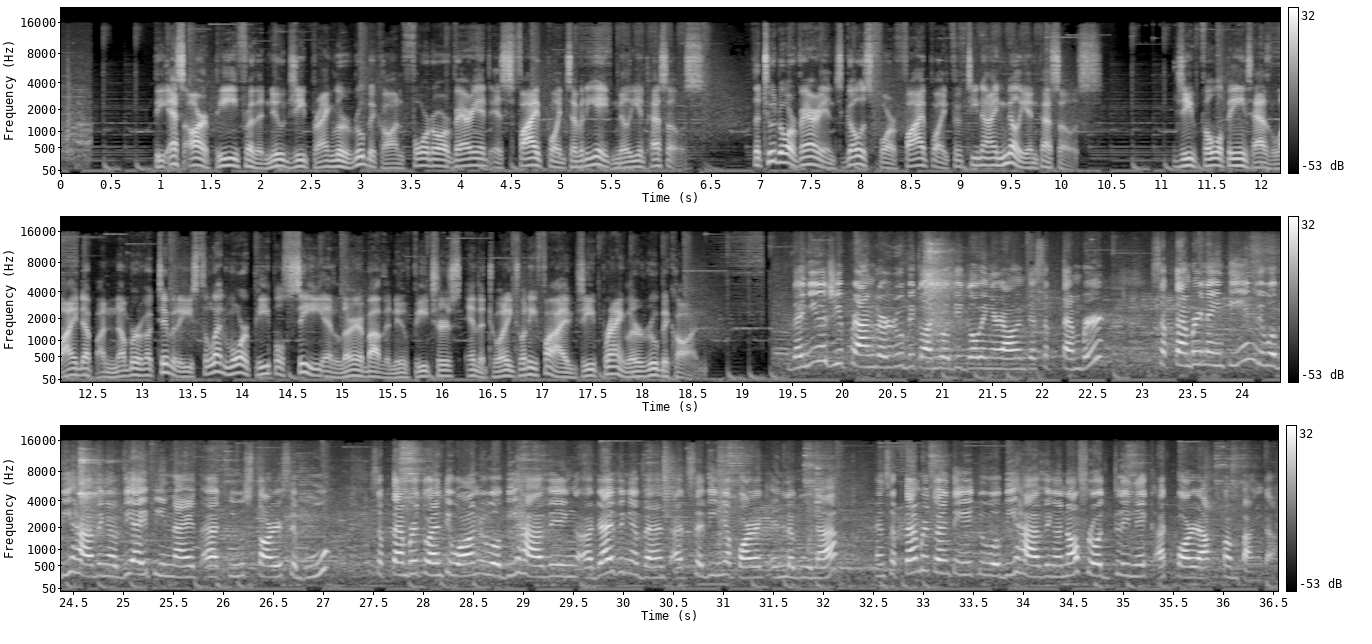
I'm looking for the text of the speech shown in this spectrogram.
The SRP for the new Jeep Wrangler Rubicon 4-door variant is 5.78 million pesos. The 2-door variant goes for 5.59 million pesos. Jeep Philippines has lined up a number of activities to let more people see and learn about the new features in the 2025 Jeep Wrangler Rubicon. The new Jeep Wrangler Rubicon will be going around this September. September 19, we will be having a VIP night at Nustar Cebu September 21, we will be having a driving event at Sevilla Park in Laguna. And September 28, we will be having an off-road clinic at Porac, Pampanga.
